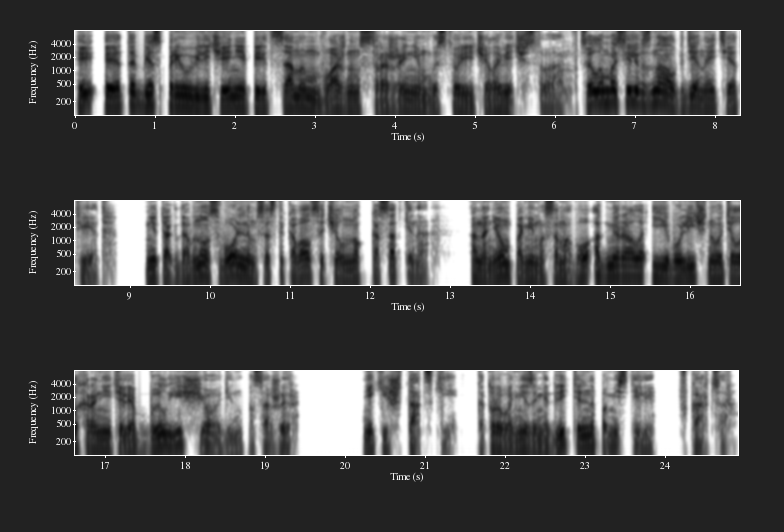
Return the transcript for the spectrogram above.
И это без преувеличения перед самым важным сражением в истории человечества. В целом Васильев знал, где найти ответ. Не так давно с Вольным состыковался челнок Касаткина, а на нем, помимо самого адмирала и его личного телохранителя, был еще один пассажир. Некий штатский, которого незамедлительно поместили в карцер.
